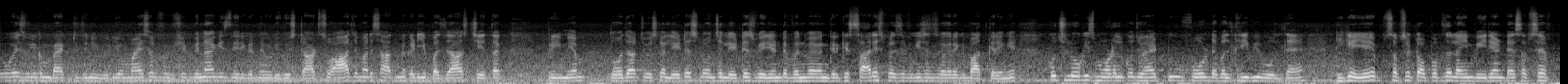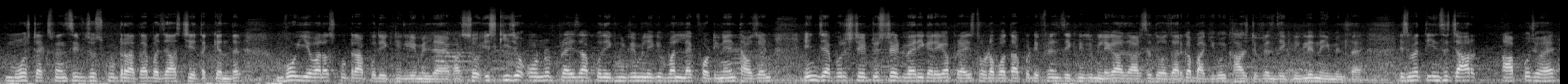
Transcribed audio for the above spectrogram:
Guys welcome back to दिन video myself Abhishek बिना किसी देरी करते हैं वीडियो को स्टार्ट सो आज हमारे साथ में खड़ी है बजाज चेतक. प्रीमियम 2024 का लेटेस्ट लॉन्च है लेटेस्ट वेरिएंट है वन बाई वन करके सारे स्पेसिफिकेशंस वगैरह की बात करेंगे। कुछ लोग इस मॉडल को जो है टू फोर डबल थ्री भी बोलते हैं, ठीक है? ये सबसे top of the line variant है, सबसे मोस्ट एक्सपेंसिव जो स्कूटर आता है बजाज चेतक के अंदर, वो ये वाला स्कूटर आपको देखने के लिए मिल जाएगा। सो इसकी जो ऑन रोड प्राइस आपको देखने के लिए मिलेगी one lakh forty nine thousand in Jaipur state to state vary करेगा प्राइस थोड़ा बहुत आपको डिफरेंस देखने के लिए मिलेगा, हज़ार से दो हज़ार का, बाकी कोई खास डिफरेंस देखने के लिए नहीं मिलता है। इसमें तीन से चार आपको जो है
